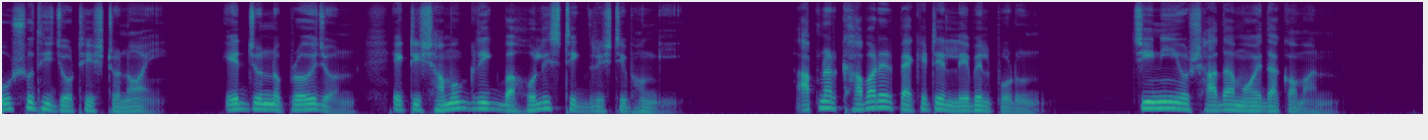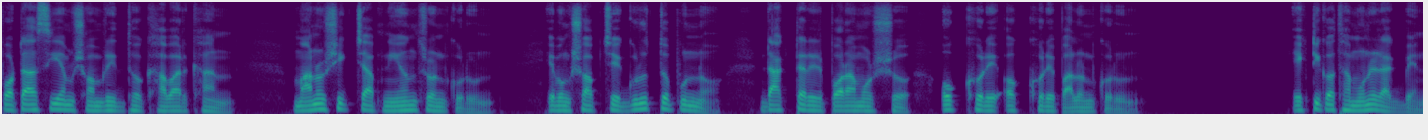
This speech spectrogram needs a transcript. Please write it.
ঔষধি যথেষ্ট নয়, এর জন্য প্রয়োজন একটি সামগ্রিক বা হোলিস্টিক দৃষ্টিভঙ্গি। আপনার খাবারের প্যাকেটের লেবেল পড়ুন, চিনি ও সাদা ময়দা কমান, পটাশিয়াম সমৃদ্ধ খাবার খান, মানসিক চাপ নিয়ন্ত্রণ করুন এবং সবচেয়ে গুরুত্বপূর্ণ, ডাক্তারের পরামর্শ অক্ষরে অক্ষরে পালন করুন। একটি কথা মনে রাখবেন,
